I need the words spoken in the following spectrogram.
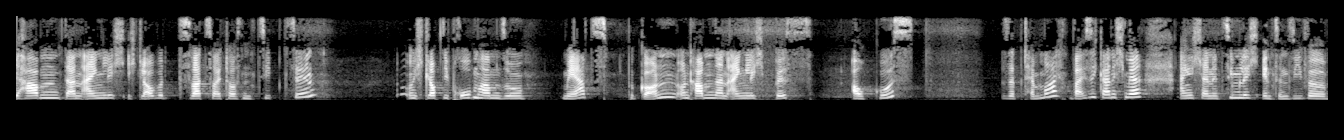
wir haben dann eigentlich, ich glaube, das war 2017 und ich glaube, die Proben haben so März begonnen und haben dann eigentlich bis August, September, weiß ich gar nicht mehr, eigentlich eine ziemlich intensive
